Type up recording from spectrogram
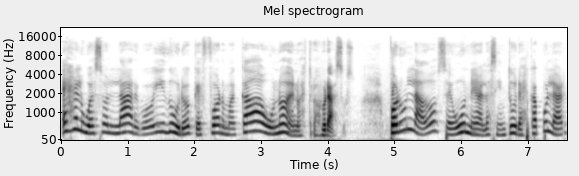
es el hueso largo y duro que forma cada uno de nuestros brazos. Por un lado se une a la cintura escapular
